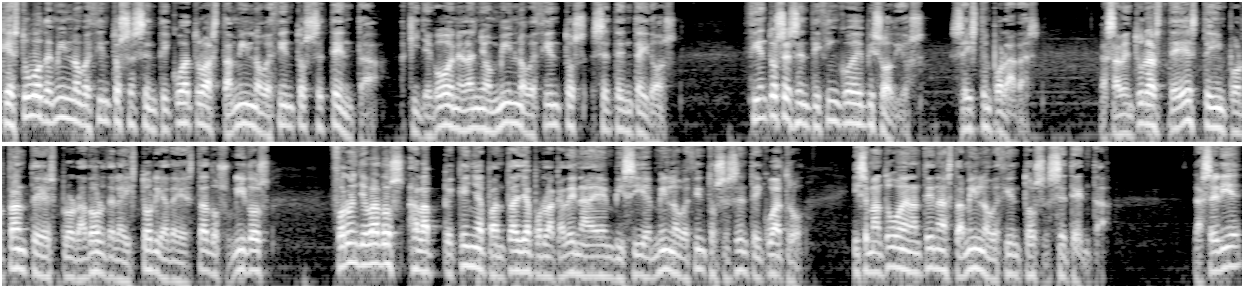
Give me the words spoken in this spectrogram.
que estuvo de 1964 hasta 1970. Aquí llegó en el año 1972. 165 episodios, seis temporadas. Las aventuras de este importante explorador de la historia de Estados Unidos fueron llevados a la pequeña pantalla por la cadena NBC en 1964 y se mantuvo en antena hasta 1970. La serie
